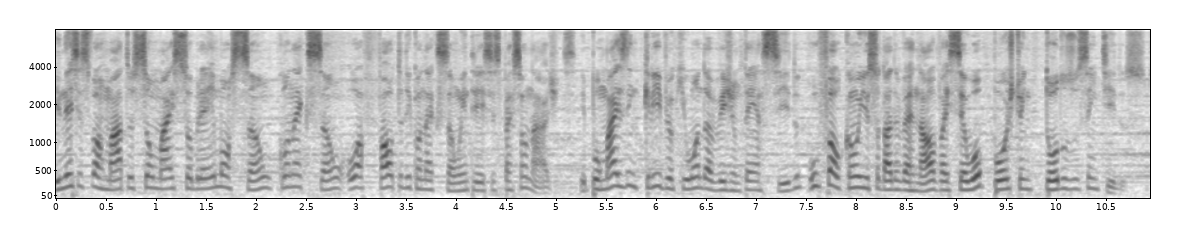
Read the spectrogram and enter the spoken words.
E nesses formatos são mais sobre a emoção, conexão ou a falta de conexão entre esses personagens. E por mais incrível que WandaVision tenha sido, o Falcão e o Soldado Invernal vai ser o oposto em todos os sentidos.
